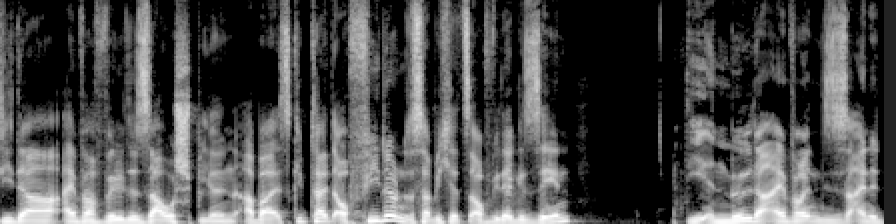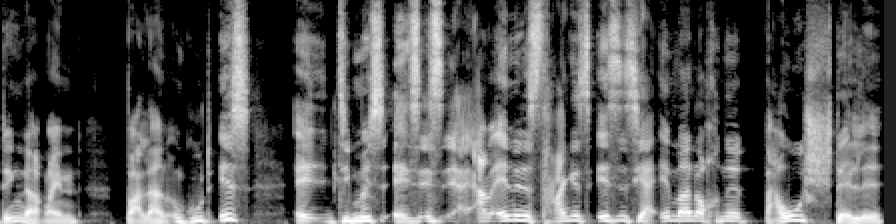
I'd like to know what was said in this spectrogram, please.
die da einfach wilde Sau spielen. Aber es gibt halt auch viele, und das habe ich jetzt auch wieder gesehen, die in Müll da einfach in dieses eine Ding da reinballern und gut ist. Äh, die müssen, es ist, am Ende des Tages ist es ja immer noch eine Baustelle.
